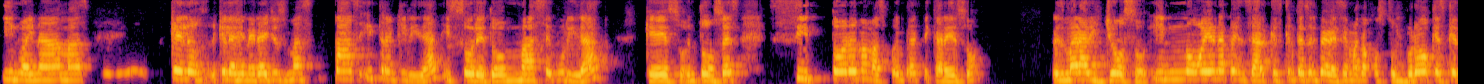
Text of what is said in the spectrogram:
y no hay nada más que, los, que le genere a ellos más paz y tranquilidad y sobre todo más seguridad que eso. Entonces, si todas las mamás pueden practicar eso, es maravilloso. Y no vayan a pensar que es que entonces el bebé se mal acostumbró, que es que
